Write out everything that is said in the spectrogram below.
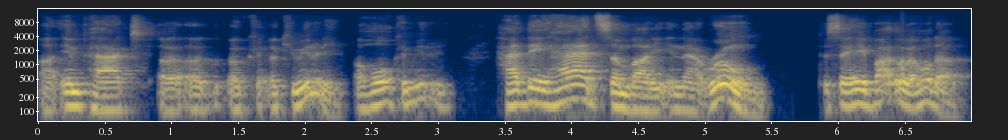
uh, impact a, a, a, community, a whole community. Had they had somebody in that room to say, hey, by the way, hold up.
